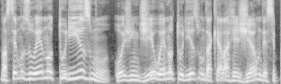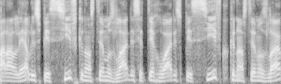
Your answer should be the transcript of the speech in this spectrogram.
Nós temos o enoturismo. Hoje em dia, o enoturismo daquela região, desse paralelo específico que nós temos lá, desse terroir específico que nós temos lá,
